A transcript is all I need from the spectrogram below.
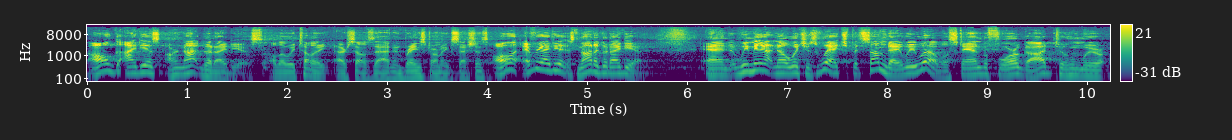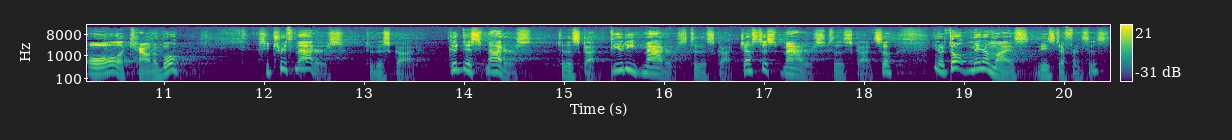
all ideas are not good ideas, although we tell ourselves that in brainstorming sessions. All, every idea is not a good idea. And we may not know which is which, but someday we will. We'll stand before God to whom we are all accountable. See, truth matters to this God. Goodness matters to this God. Beauty matters to this God. Justice matters to this God. So, you know, don't minimize these differences.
